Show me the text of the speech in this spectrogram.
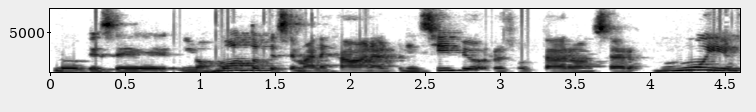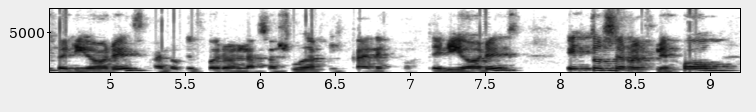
los montos que se manejaban al principio resultaron ser muy inferiores a lo que fueron las ayudas fiscales posteriores. Esto se reflejó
